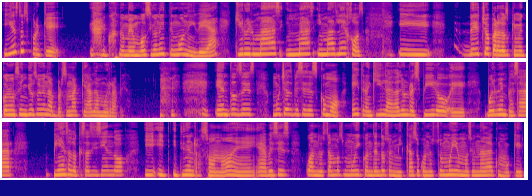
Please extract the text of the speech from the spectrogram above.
Y esto es porque cuando me emociono y tengo una idea, quiero ir más y más y más lejos. Y de hecho, para los que me conocen, yo soy una persona que habla muy rápido. entonces muchas veces es como, hey, tranquila, dale un respiro, eh, vuelve a empezar, piensa lo que estás diciendo y, y, tienen razón, ¿no? Eh, a veces cuando estamos muy contentos, en mi caso, cuando estoy muy emocionada, como que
